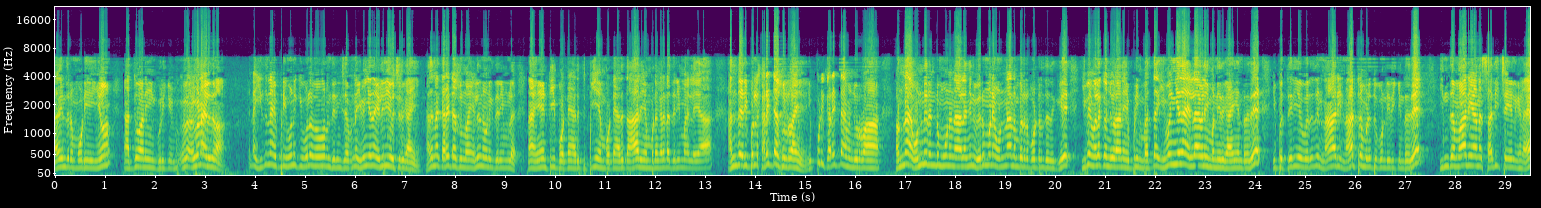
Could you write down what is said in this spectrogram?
நரேந்திர மோடியையும் அத்வானியையும் குறிக்கும். இவனா எழுதுறான். என்ன இதெல்லாம் எப்படி இவனுக்கு இவ்வளவு விவரம் தெரிஞ்சு அப்படின்னா இவங்க தான் எழுதி வச்சிருக்காங்க. அதெல்லாம் கரெக்டா சொல்லுவாங்க. எழுதுனவனுக்கு தெரியும்ல. நான் ஏன் டி போட்டேன் அடுத்து பிஎம் போட்டேன் அடுத்து ஆர்எம் போட்டேன் கரெக்டா தெரியுமா இல்லையா? அந்த அடிப்படையில் கரெக்டா சொல்றாங்க. எப்படி கரெக்டா அவன் சொல்றான்? அப்படின்னா ஒன்னு ரெண்டு மூணு நாலஞ்சுன்னு வெறுமனே ஒன்னா நம்பர் போட்டிருந்ததுக்கு இவன் விளக்கம் சொல்றானே எப்படின்னு பார்த்தா இவங்க தான் எல்லா வேலையும் பண்ணிருக்காங்கன்றது இப்ப தெரிய வருது நாரி நாற்றம் எடுத்துக் கொண்டிருக்கின்றது. இந்த மாதிரியான சதி செயல்களை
